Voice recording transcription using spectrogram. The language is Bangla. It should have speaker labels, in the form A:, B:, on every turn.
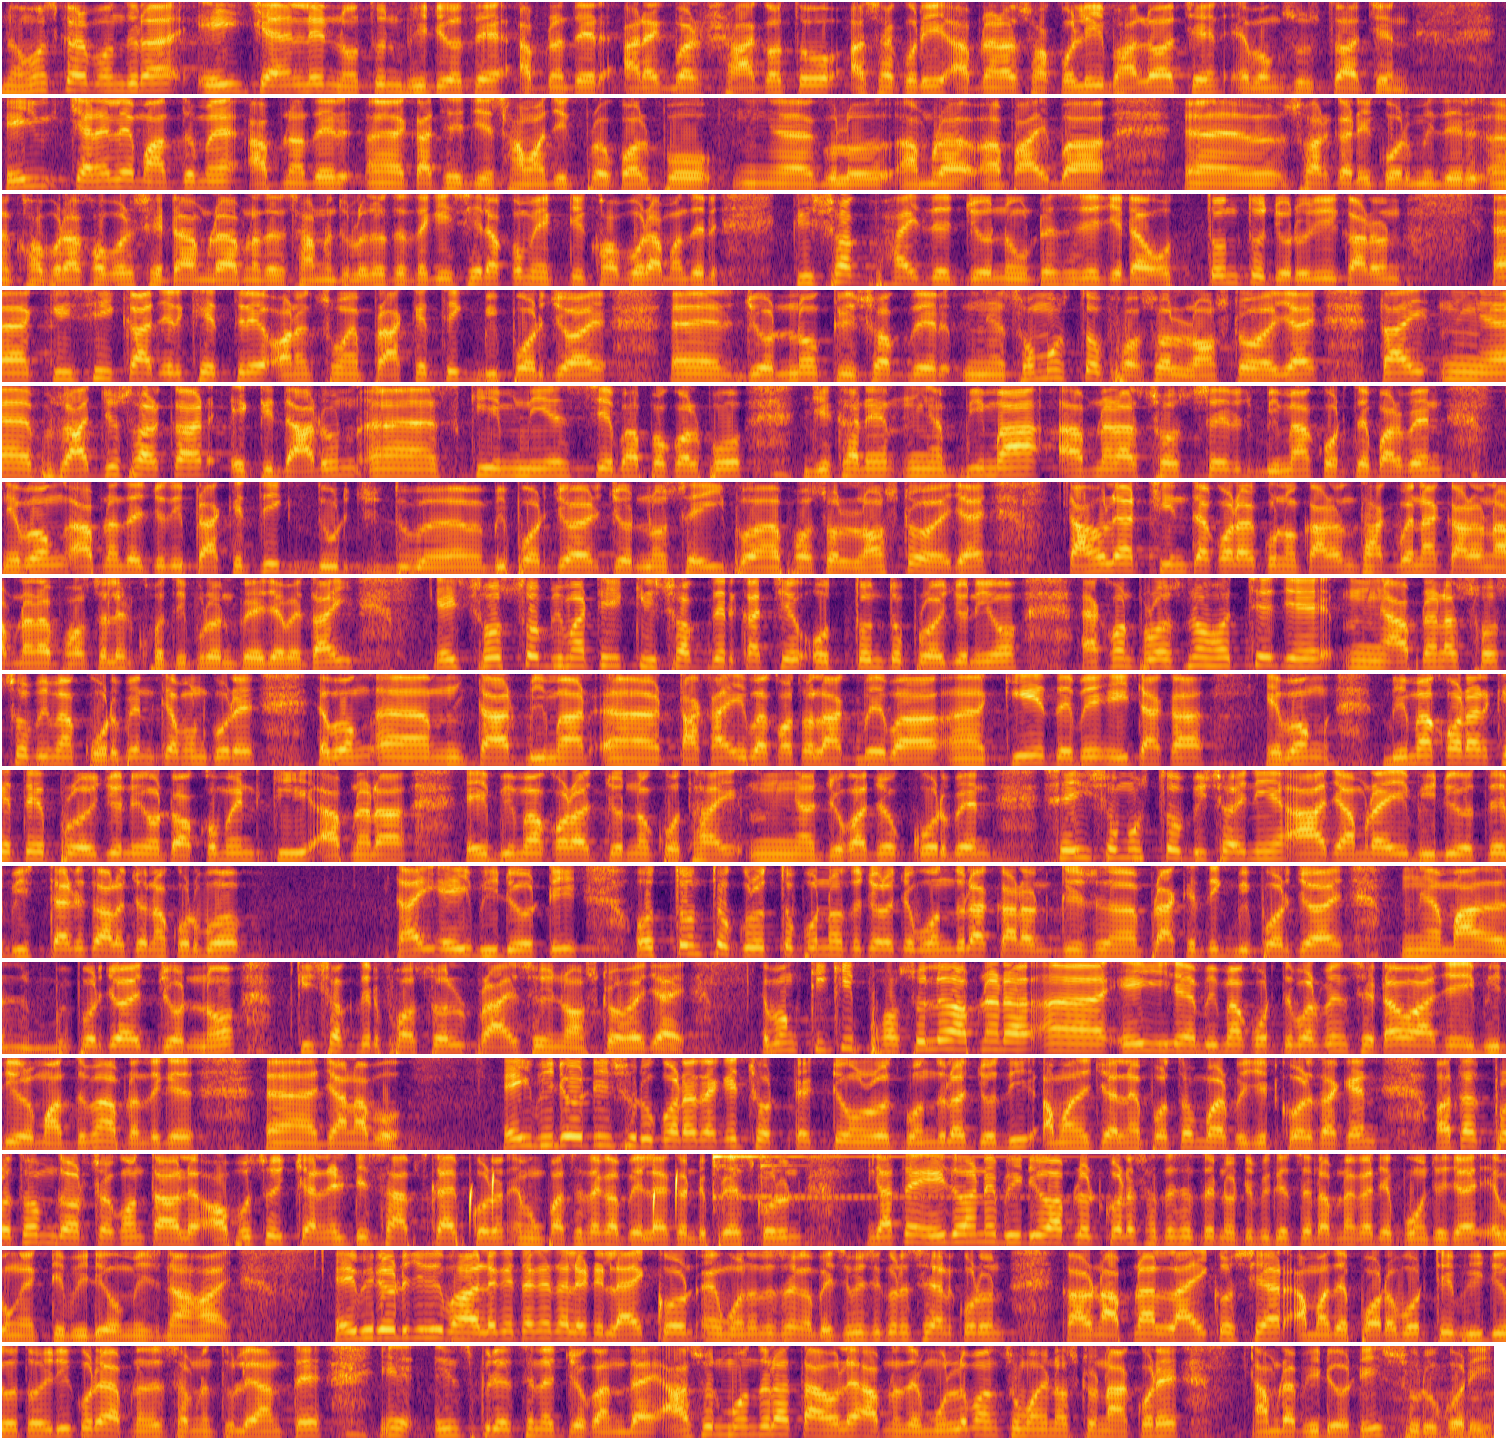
A: নমস্কার বন্ধুরা এই চ্যানেলের নতুন ভিডিওতে আপনাদের আরেকবার স্বাগত। আশা করি আপনারা সকলেই ভালো আছেন এবং সুস্থ আছেন। এই চ্যানেলের মাধ্যমে আপনাদের কাছে যে সামাজিক প্রকল্প উম, আহ, গুলো আমরা পাই বা সরকারি কর্মীদের খবরাখবর সেটা আমরা আপনাদের সামনে তুলে ধরতে থাকি। সেরকম একটি খবর আমাদের কৃষক ভাইদের জন্য উঠে এসেছে যেটা অত্যন্ত জরুরি। কারণ কৃষি কাজের ক্ষেত্রে অনেক সময় প্রাকৃতিক বিপর্যয় আহ, জন্য কৃষকদের সমস্ত ফসল নষ্ট হয়ে যায়। তাই রাজ্য সরকার একটি দারুণ স্কিম নিয়ে এসছে বা প্রকল্প যেখানে বিমা আপনারা শস্যের বিমা করতে পারবেন এবং আপনাদের যদি প্রাকৃতিক বিপর্যয়ের জন্য সেই ফসল নষ্ট হয়ে যায়, তাহলে আর চিন্তা করার কোনো কারণ থাকবে না, কারণ আপনারা ফসলের ক্ষতিপূরণ পেয়ে যাবে। তাই এই শস্য বিমাটি কৃষকদের কাছে অত্যন্ত প্রয়োজনীয়। এখন প্রশ্ন হচ্ছে যে আপনারা শস্য বিমা করবেন কেমন করে এবং তার বিমার টাকাই বা কত লাগবে বা কে দেবে এই টাকা এবং বিমা করার ক্ষেত্রে প্রয়োজনীয় ডকুমেন্ট কি? আপনারা এই বিমা করার জন্য কোথায় যোগাযোগ করবেন? সেই সমস্ত বিষয় নিয়ে আজ আমরা এই ভিডিওতে বিস্তারিত আলোচনা করব। তাই এই ভিডিওটি অত্যন্ত গুরুত্বপূর্ণ হতে চলেছে বন্ধুরা, কারণ প্রাকৃতিক বিপর্যয় বিপর্যয়ের জন্য কৃষকদের ফসল প্রায়শই নষ্ট হয়ে যায়। এবং কী কী ফসলেও আপনারা এই বিমা করতে পারবেন সেটাও আজ এই ভিডিওর মাধ্যমে আপনাদেরকে জানাব। এই ভিডিওটি শুরু করার আগে ছোট্ট একটি অনুরোধ বন্ধুরা, যদি আমাদের চ্যানেলে প্রথমবার ভিজিট করে থাকেন, অর্থাৎ প্রথম দর্শক হন তাহলে অবশ্যই চ্যানেলটি সাবস্ক্রাইব করুন এবং পাশে থাকা বেল আইকনটি প্রেস করুন, যাতে এই ধরনের ভিডিও আপলোড করার সাথে সাথে নোটিফিকেশন আপনার কাছে পৌঁছে যায় এবং একটি ভিডিও মিস না হয়। এই ভিডিওটি যদি ভালো লেগে থাকে, তাহলে এটি লাইক করুন এবং বন্ধুদের সঙ্গে বেশি বেশি করে শেয়ার করুন, কারণ আপনার লাইক ও শেয়ার আমাদের পরবর্তী ভিডিও তৈরি করে আপনাদের সামনে তুলে আনতে ইন্সপিরেশনের যোগান দেয়। আসুন বন্ধুরা, তাহলে আপনাদের মূল্যবান সময় নষ্ট না করে আমরা ভিডিওটি শুরু করি।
